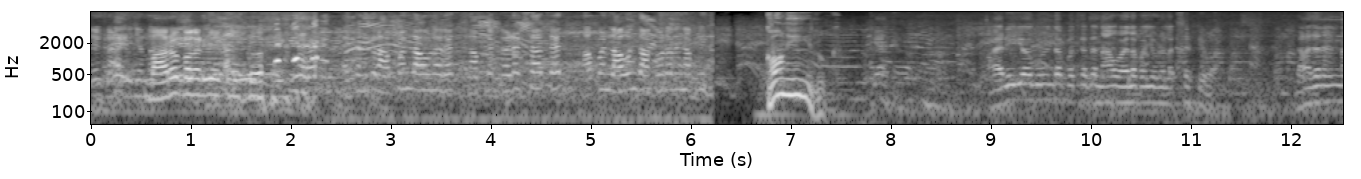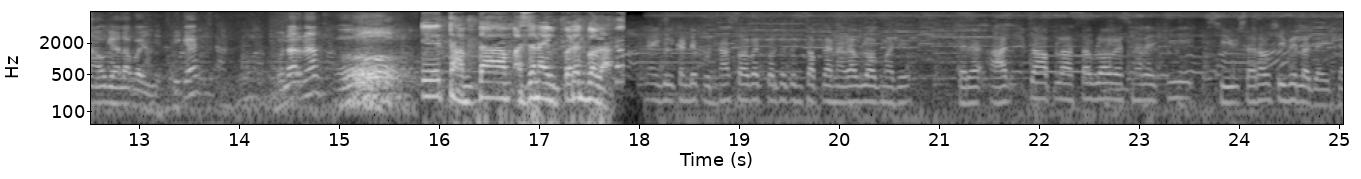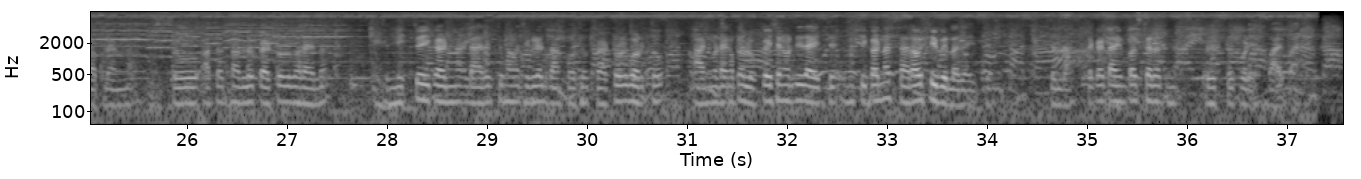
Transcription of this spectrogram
मारो पकड के त्याच्यानंतर आपण लावणार आहेत आणि आपल्या कडक साथ आहेत. आपण लावून दाखवणार आणि आपली कौन है ये लोग आर्य किंवा गोविंदा पथकाचं नाव व्हायला पाहिजे एवढं लक्षात ठेवा. दहा जणांनी नाव घ्यायला पाहिजे. ठीक आहे? होणार ना? ए थांब थांब. असं नाही. परत बघा. नाही गुलकंडे पुन्हा स्वागत करतो तुमचं आपल्या नव्या ब्लॉगमध्ये तर आजचा आपला असा ब्लॉग असणार आहे की शिव सराव शिबिरला जायचं आपल्याला. सो आता चाललो पेट्रोल भरायला. निघतो इकडनं. डायरेक्ट तुम्हाला तिकडेच दाखवतो. पेट्रोल भरतो. आणि मग आपल्या लोकेशनवरती जायचं आहे. मग तिकडनं सराव शिबिरला जायचं आहे. चला सगळं काय टाईमपास करत नाही. भेटतो पुढे. बाय बाय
